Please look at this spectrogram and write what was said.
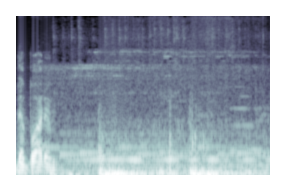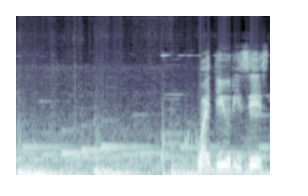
The bottom. Why do you resist?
